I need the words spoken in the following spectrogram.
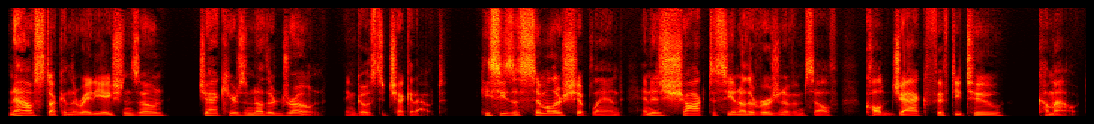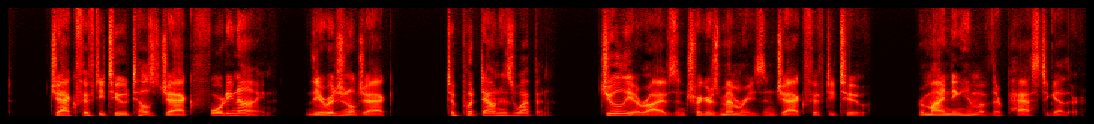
Now stuck in the radiation zone, Jack hears another drone and goes to check it out. He sees a similar ship land and is shocked to see another version of himself called Jack 52 come out. Jack 52 tells Jack 49, the original Jack, to put down his weapon. Julie arrives and triggers memories in Jack 52, reminding him of their past together.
